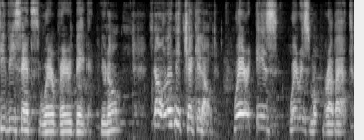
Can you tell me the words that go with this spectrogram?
TV sets were very big, you know? So let me check it out. Where is, where is Rabat?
